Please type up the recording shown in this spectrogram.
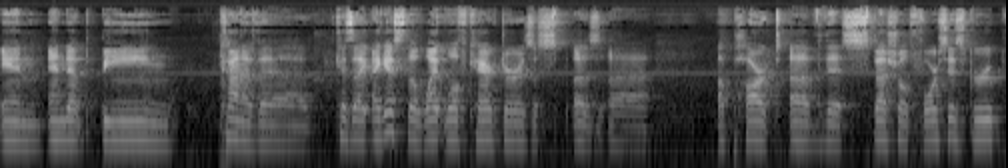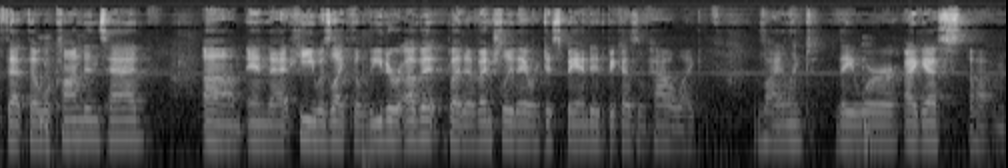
and end up being kind of a because I, I, guess the White Wolf character is a, is a, a part of this special forces group that the Wakandans had. Um, and that he was like the leader of it, but eventually they were disbanded because of how like violent they were, I guess, um,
